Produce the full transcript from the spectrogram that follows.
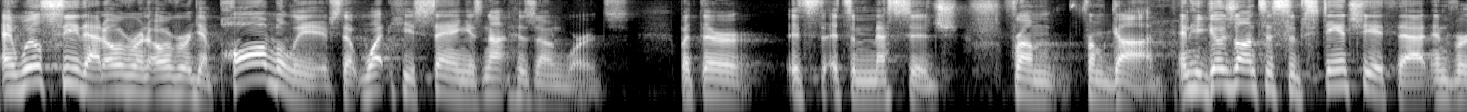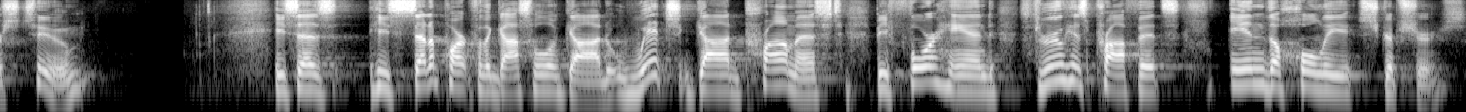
And we'll see that over and over again. Paul believes that what he's saying is not his own words, but they're it's, it's a message from, from God. And he goes on to substantiate that in verse 2. He says, He's set apart for the gospel of God, which God promised beforehand through his prophets in the Holy Scriptures.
